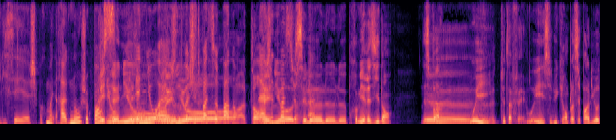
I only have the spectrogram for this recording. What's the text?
lycée, je sais pas comment, Ragno, je pense. Regno. Regno, euh, je sais pas- pas pardon. Attends, Euh, je suis pas Regno, sûre. c'est le, n'est-ce pas Euh, Oui. Tout à fait. Oui, c'est lui qui est remplacé par l'IOT.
